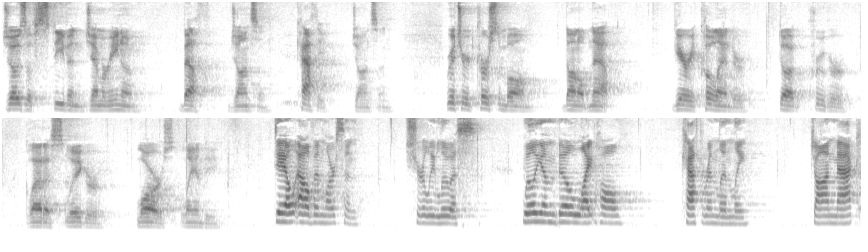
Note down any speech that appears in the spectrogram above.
Joseph Stephen Gemarino, Beth Johnson, Kathy Johnson, Richard Kirstenbaum, Donald Knapp, Gary Colander, Doug Kruger, Gladys Lager, Lars Landy, Dale Alvin Larson, Shirley Lewis, William Bill Lighthall, Catherine Lindley, John Mack,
